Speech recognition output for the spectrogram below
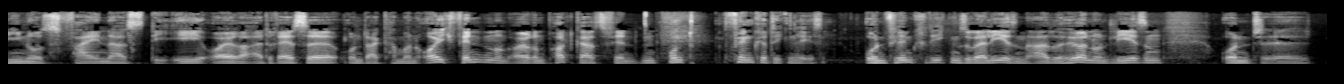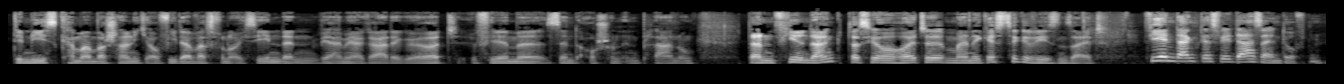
finders.de eure Adresse und da kann man euch finden und euren Podcast finden. Und Filmkritiken lesen. Und Filmkritiken sogar lesen, also hören und lesen. Und äh, demnächst kann man wahrscheinlich auch wieder was von euch sehen, denn wir haben ja gerade gehört, Filme sind auch schon in Planung. Dann vielen Dank, dass ihr heute meine Gäste gewesen seid. Vielen Dank, dass wir da sein durften.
